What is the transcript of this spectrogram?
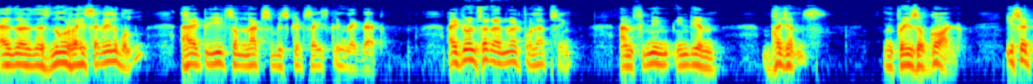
As there, there's no rice available, I had to eat some nuts, biscuits, ice cream like that. I told sir, I'm not collapsing. I'm singing Indian bhajans in praise of God. He said,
